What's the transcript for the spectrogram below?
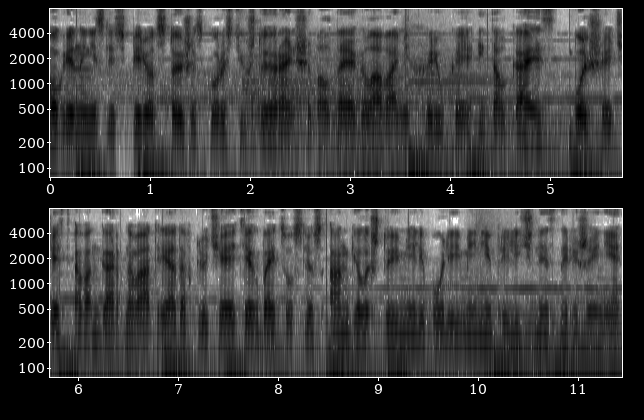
Огрины неслись вперед с той же скоростью, что и раньше, болтая головами, хрюкая и толкаясь. Большая часть авангардного отряда, включая тех бойцов слез ангела, что имели более-менее приличное снаряжение,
